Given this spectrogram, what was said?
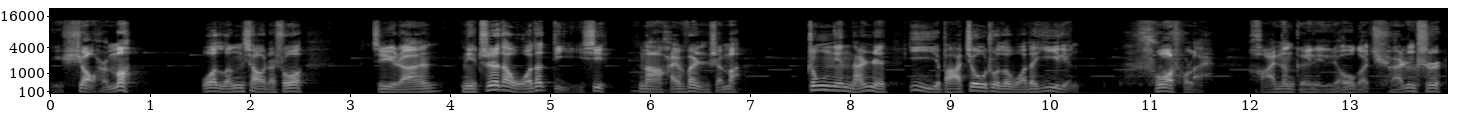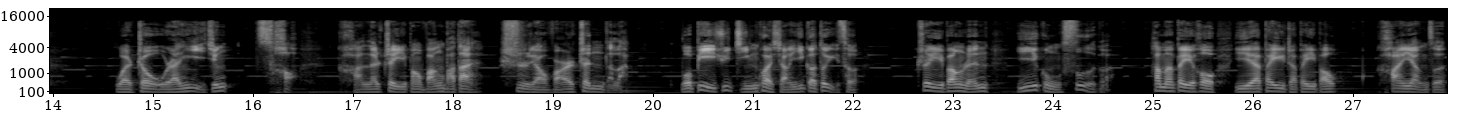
你笑什么？”我冷笑着说。既然你知道我的底细，那还问什么？中年男人一把揪住了我的衣领，说出来还能给你留个全尸。我骤然一惊，操！看来这帮王八蛋是要玩真的了。我必须尽快想一个对策。这帮人一共四个，他们背后也背着背包，看样子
